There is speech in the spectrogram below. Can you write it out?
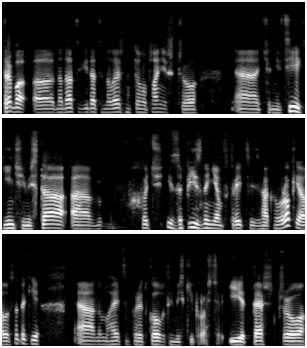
треба а, надати віддати належне в тому плані, що Чернівці, як і інші міста, хоч із запізненням в 30 з гаком років, але все-таки намагається впорядковувати міський простір. І те, що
